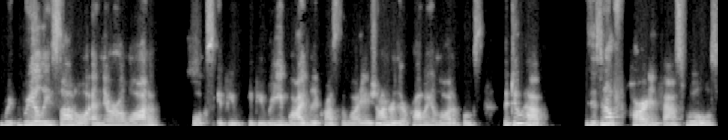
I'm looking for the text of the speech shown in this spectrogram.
really subtle, and there are a lot of books. If you if you read widely across the YA genre, there are probably a lot of books that do have. There's no hard and fast rules,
